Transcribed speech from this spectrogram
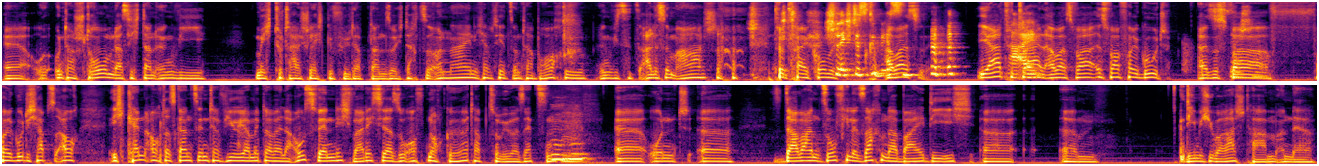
äh, unter Strom, dass ich dann irgendwie mich total schlecht gefühlt habe dann so. Ich dachte so, oh nein, ich habe sie jetzt unterbrochen. Irgendwie ist jetzt alles im Arsch. total komisch. Schlechtes Gewissen. Aber es, ja, total, Nein. aber es war, es war voll gut. Also es Sehr war schön. voll gut. Ich habe es auch, ich kenne auch das ganze Interview ja mittlerweile auswendig, weil ich es ja so oft noch gehört habe zum Übersetzen. Mhm. Äh, und äh, da waren so viele Sachen dabei, die ich, äh, ähm, die mich überrascht haben an der,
